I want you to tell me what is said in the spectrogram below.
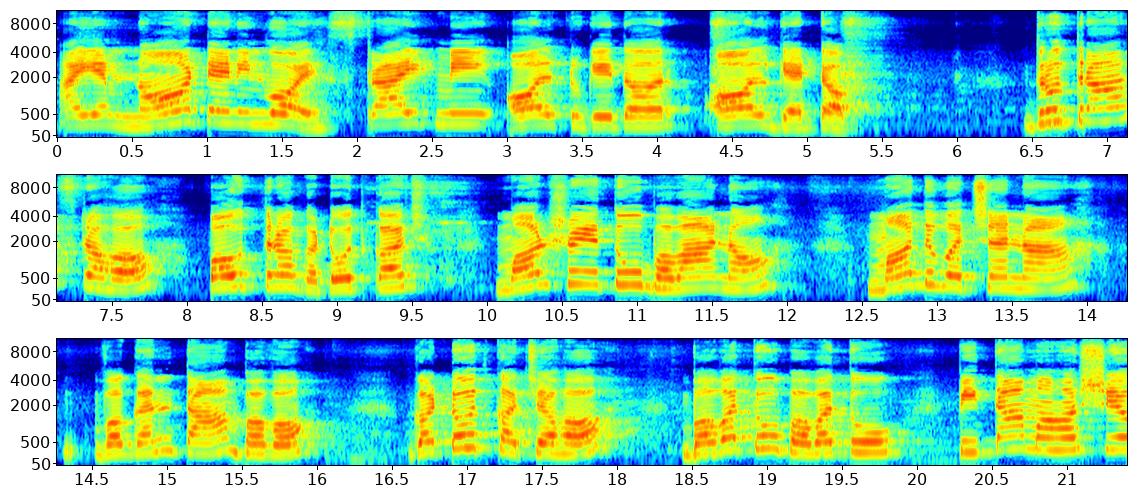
I am not an envoy. Strike me all together, all get up. धृतराष्ट्रः पौत्र घटोत्कच मर्शयतु भवान् मद्वचना वगन्ता भव घटोत्कचः भवतु भवतु पितामहस्य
